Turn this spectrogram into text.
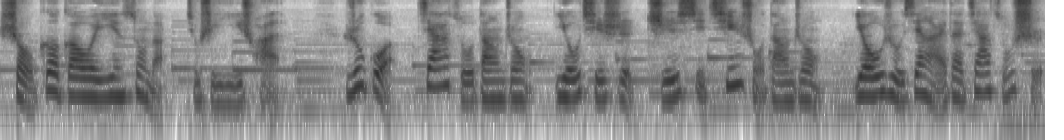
首个高危因素呢就是遗传。如果家族当中，尤其是直系亲属当中有乳腺癌的家族史，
